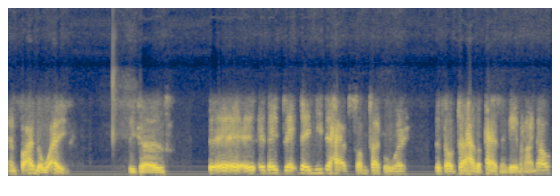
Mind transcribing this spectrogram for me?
and find a way because it, it, it, they, they they need to have some type of way to, to have a passing game. And I know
